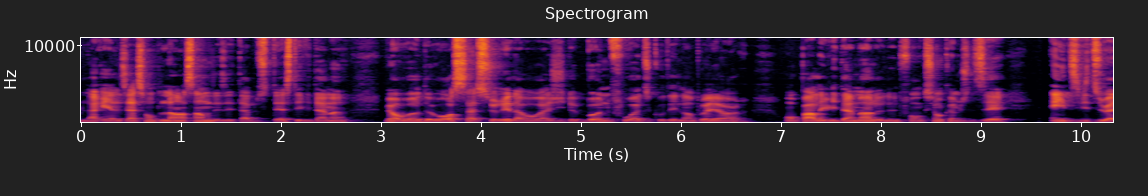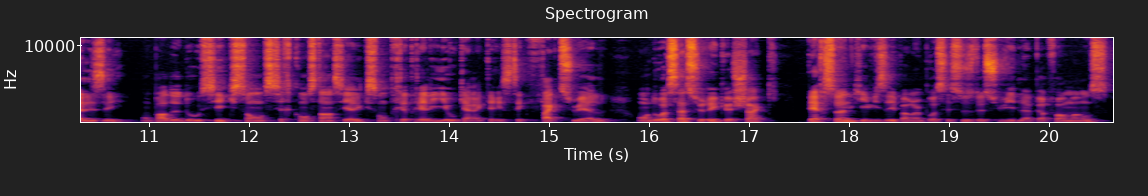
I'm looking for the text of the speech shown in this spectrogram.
la réalisation de l'ensemble des étapes du test, évidemment, mais on va devoir s'assurer d'avoir agi de bonne foi du côté de l'employeur. On parle évidemment d'une fonction, comme je disais, individualisée. On parle de dossiers qui sont circonstanciels, qui sont très, très liés aux caractéristiques factuelles. On doit s'assurer que chaque personne qui est visée par un processus de suivi de la performance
